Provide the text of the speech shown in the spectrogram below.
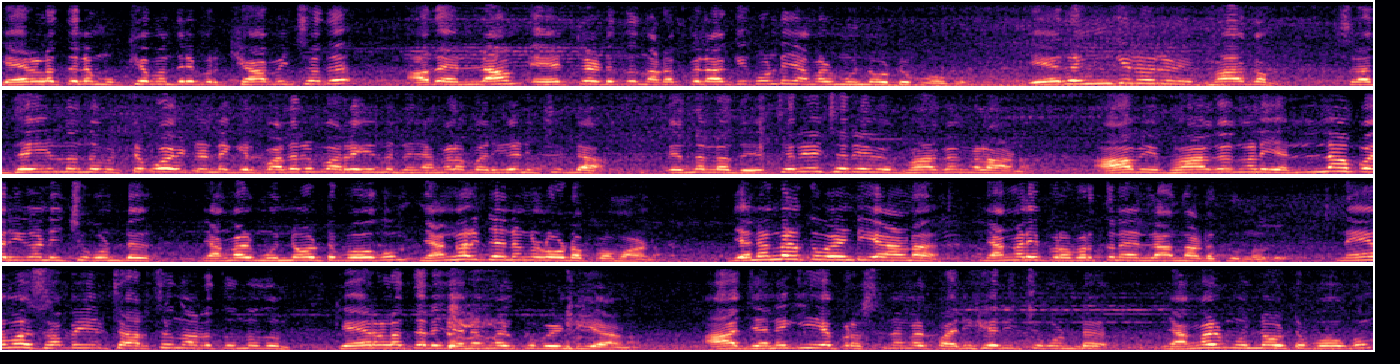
കേരളത്തിലെ മുഖ്യമന്ത്രി പ്രഖ്യാപിച്ചത് അതെല്ലാം ഏറ്റെടുത്ത് നടപ്പിലാക്കിക്കൊണ്ട് ഞങ്ങൾ മുന്നോട്ട് പോകും. ഏതെങ്കിലും ഒരു വിഭാഗം ശ്രദ്ധയിൽ നിന്ന് വിട്ടുപോയിട്ടുണ്ടെങ്കിൽ പലരും പറയുന്നുണ്ട് ഞങ്ങളെ പരിഗണിച്ചില്ല എന്നുള്ളത് ചെറിയ ചെറിയ വിഭാഗങ്ങളാണ്. ആ വിഭാഗങ്ങളെ എല്ലാം പരിഗണിച്ചുകൊണ്ട് ഞങ്ങൾ മുന്നോട്ട് പോകും. ഞങ്ങൾ ജനങ്ങളോടൊപ്പമാണ്. ജനങ്ങൾക്ക് വേണ്ടിയാണ് ഞങ്ങൾ ഈ പ്രവർത്തനം എല്ലാം നടത്തുന്നത്. നിയമസഭയിൽ ചർച്ച നടത്തുന്നതും കേരളത്തിലെ ജനങ്ങൾക്ക് വേണ്ടിയാണ്. ആ ജനകീയ പ്രശ്നങ്ങൾ പരിഹരിച്ചുകൊണ്ട് ഞങ്ങൾ മുന്നോട്ട് പോകും.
